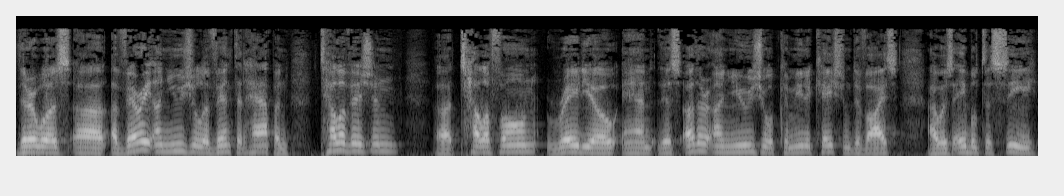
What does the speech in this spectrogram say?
there was uh, a very unusual event that happened. Television, uh, telephone, radio, and this other unusual communication device I was able to see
